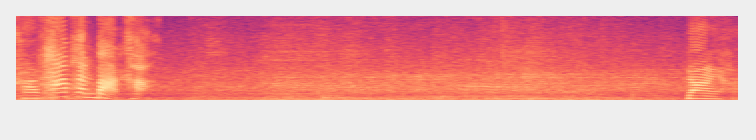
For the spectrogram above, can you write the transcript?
ค่า5,000บาทค่ะ ได้ค่ะ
